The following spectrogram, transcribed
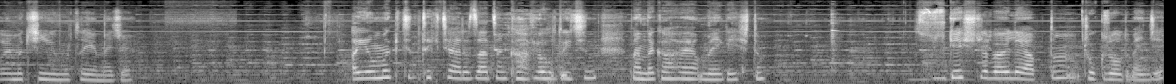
Doymak için yumurta yemeci. Ayılmak için tek çare zaten kahve olduğu için ben de kahve yapmaya geçtim. Süzgeçle böyle yaptım. Çok güzel oldu bence.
